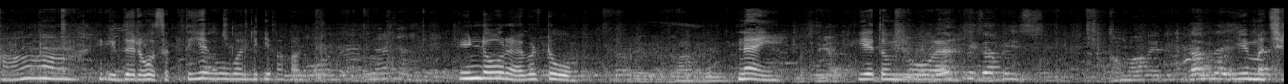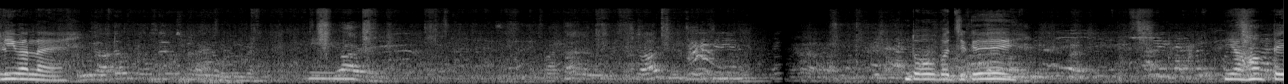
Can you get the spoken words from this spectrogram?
हाँ इधर हो सकती है वो वाली यार। इंडोर है बट वो। नहीं ये तो वो है। ये मछली वाला है। दो बज गए। यहाँ पे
